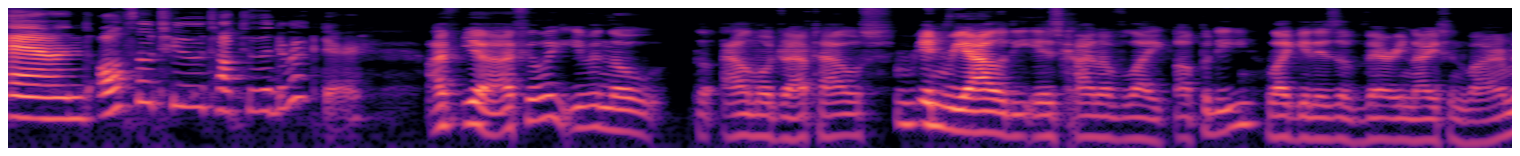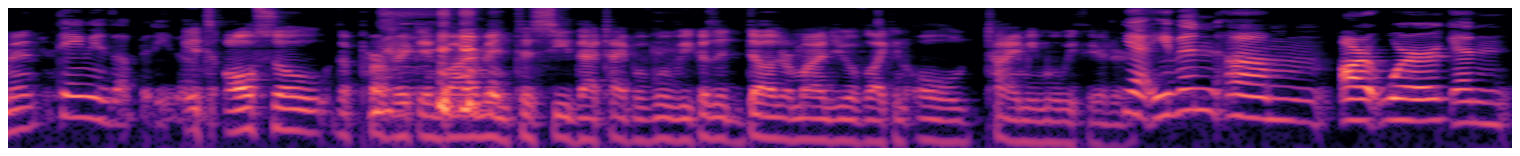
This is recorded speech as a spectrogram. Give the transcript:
and also to talk to the director. I yeah, I feel like even though the Alamo Drafthouse in reality is kind of like uppity, like it is a very nice environment. Damien's uppity though. It's also the perfect environment to see that type of movie because it does remind you of like an old timey movie theater. yeah, even um artwork and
